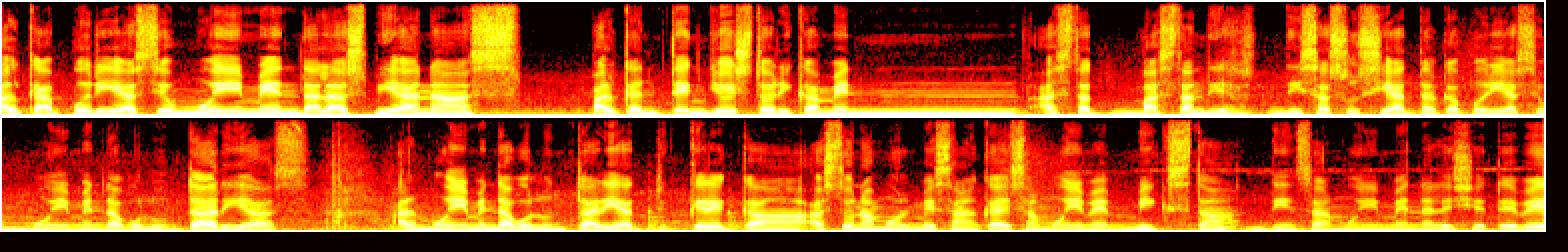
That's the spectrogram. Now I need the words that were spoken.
el que podria ser un moviment de lesbianes pel que entenc jo històricament, ha estat bastant disassociat del que podria ser un moviment de voluntàries. El moviment de voluntariat crec que es dona molt més en el que és el moviment mixta dins del moviment LGTB.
